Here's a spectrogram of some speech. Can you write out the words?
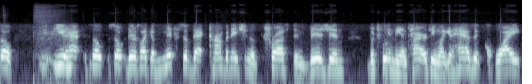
so you- you have so so there's like a mix of that combination of trust and vision between the entire team. Like it hasn't quite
